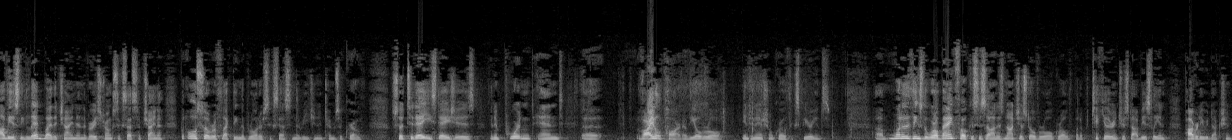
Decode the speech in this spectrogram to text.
obviously led by the China and the very strong success of China, but also reflecting the broader success in the region in terms of growth. So today, East Asia is an important and uh, vital part of the overall international growth experience. Um, one of the things the World Bank focuses on is not just overall growth, but a particular interest, obviously, in poverty reduction.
